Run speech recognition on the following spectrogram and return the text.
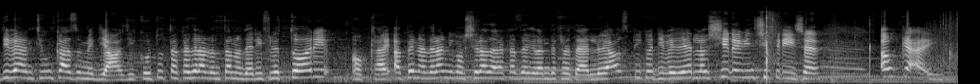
diventi un caso mediatico, tutto accadrà lontano dai riflettori, ok, appena Veronica uscirà dalla casa del grande fratello e auspico di vederla uscire vincitrice, ok.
